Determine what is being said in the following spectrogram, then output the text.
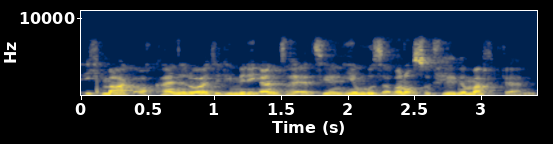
ich mag auch keine Leute, die mir die ganze Zeit erzählen, hier muss aber noch so viel gemacht werden.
